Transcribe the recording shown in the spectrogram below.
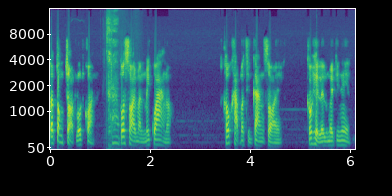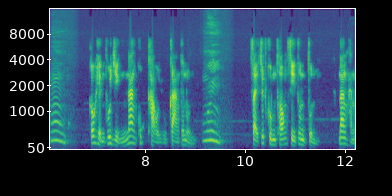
ก็ต้องจอดรถก่อนครับเพราะซอยมันไม่กว้างเนาะเขาขับมาถึงกลางซอยเขาเห็นอะไรรู้ไหมพี่เนตรอืมเขาเห็นผู้หญิงนั่งคุกเข่าอยู่กลางถนนอุ้ย ใส่ชุดคลุมท้องสีตุ่นๆนั่งหัน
